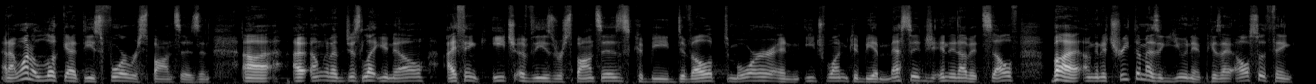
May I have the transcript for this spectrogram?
And I want to look at these four responses. And uh, I, I'm going to just let you know I think each of these responses could be developed more, and each one could be a message in and of itself. But I'm going to treat them as a unit because I also think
